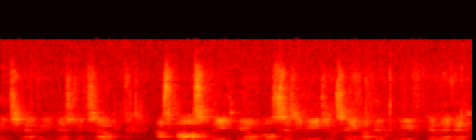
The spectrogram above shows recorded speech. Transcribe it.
each and every district. So as part of the, the overall city region team, I think we've delivered.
